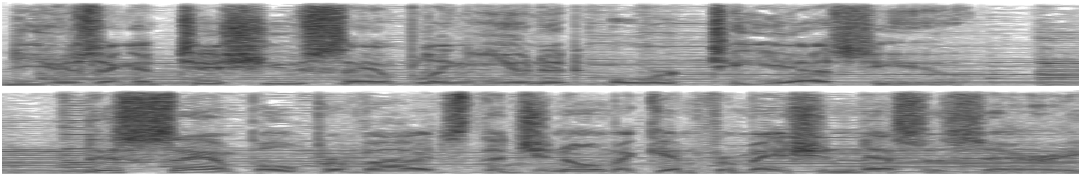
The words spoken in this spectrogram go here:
using a tissue sampling unit or TSU. This sample provides the genomic information necessary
